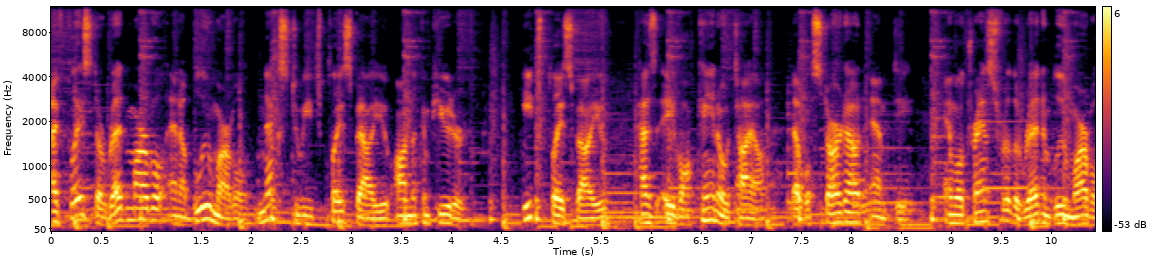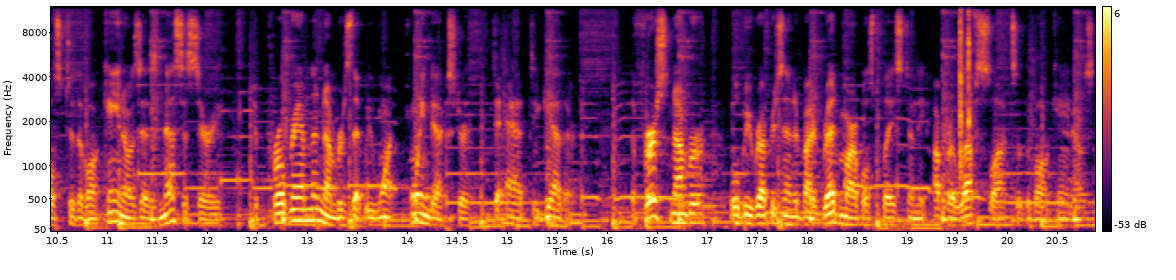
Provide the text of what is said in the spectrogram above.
I've placed a red marble and a blue marble next to each place value on the computer. Each place value has a volcano tile that will start out empty and will transfer the red and blue marbles to the volcanoes as necessary to program the numbers that we want Poindexter to add together. The first number will be represented by red marbles placed in the upper left slots of the volcanoes,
